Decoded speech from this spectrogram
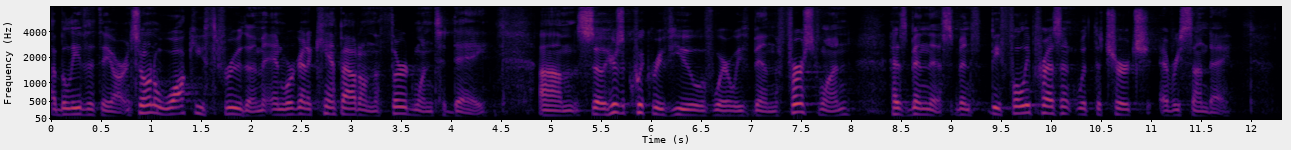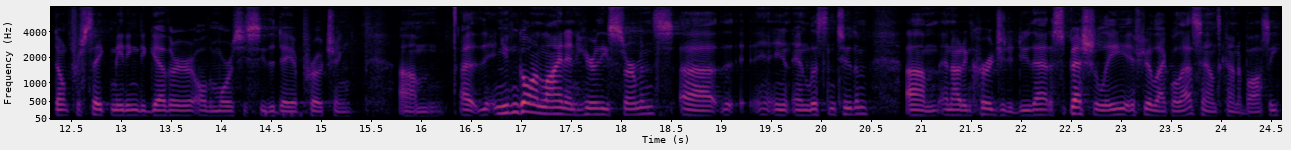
I believe that they are. And so I want to walk you through them, and we're going to camp out on the third one today. Um, so here's a quick review of where we've been. The first one has been this been, be fully present with the church every Sunday. Don't forsake meeting together, all the more as you see the day approaching. Um, uh, and you can go online and hear these sermons uh, and, and, listen to them. Um, and I'd encourage you to do that, especially if you're like, well, that sounds kind of bossy.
